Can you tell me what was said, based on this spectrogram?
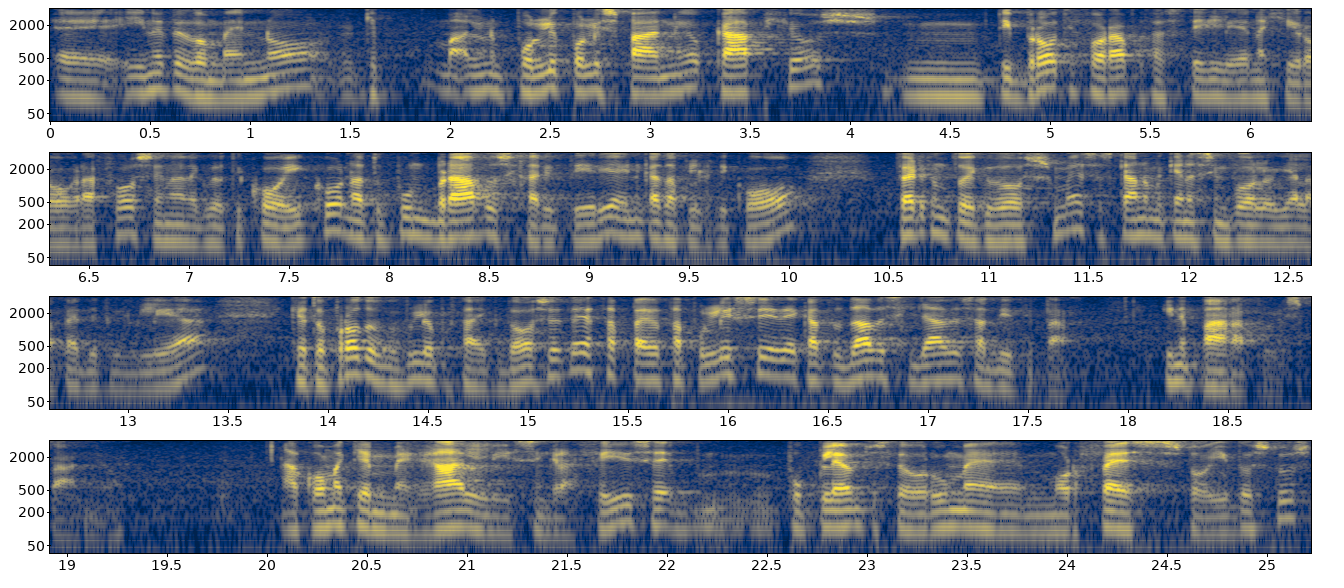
ε, είναι δεδομένο και μάλλον είναι πολύ πολύ σπάνιο κάποιος την πρώτη φορά που θα στείλει ένα χειρόγραφο σε ένα εκδοτικό οίκο να του πούν μπράβο, συγχαρητήρια, είναι καταπληκτικό. Φέρτε να το εκδώσουμε, σας κάνουμε και ένα συμβόλαιο για άλλα πέντε βιβλία και το πρώτο βιβλίο που θα εκδώσετε θα, θα πουλήσει εκατοντάδες χιλιάδες αντίτυπα. Είναι πάρα πολύ σπάνιο ακόμα και μεγάλοι συγγραφείς, ε, που πλέον τους θεωρούμε μορφές στο είδος τους,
